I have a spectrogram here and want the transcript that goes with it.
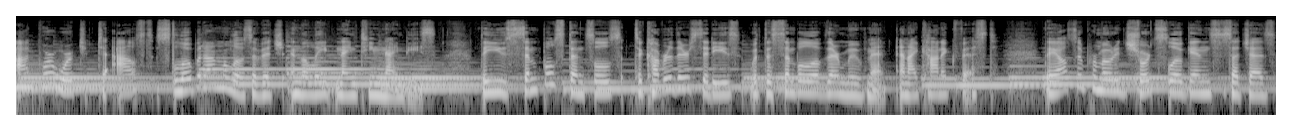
Otpor worked to oust Slobodan Milosevic in the late 1990s. They used simple stencils to cover their cities with the symbol of their movement, an iconic fist. They also promoted short slogans such as,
